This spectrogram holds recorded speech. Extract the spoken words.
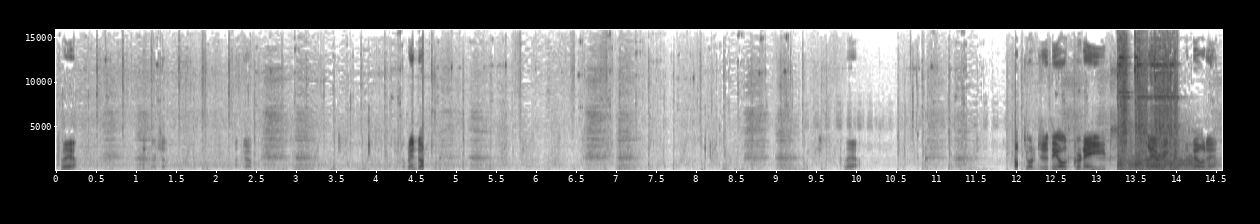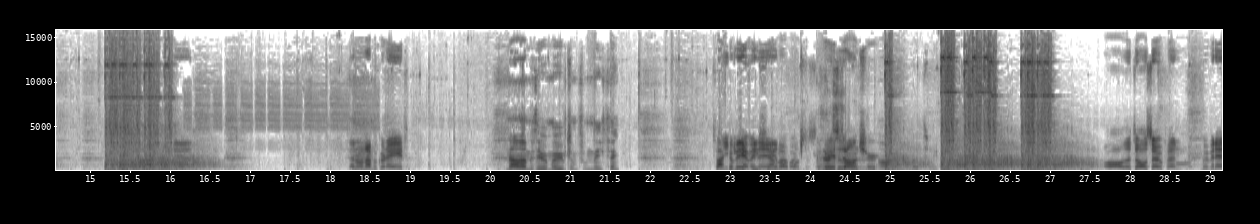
Clear. Roger. Yep. Opening door. Clear. Do you want to do the old grenade clearing of the building? Does Anyone have a grenade? No, that means they removed him from the thing. Back You of can get me APC, there, you'll have one. boxes are- Grenade They're still in launcher. there. That's any good. Oh, the door's open. Moving in.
